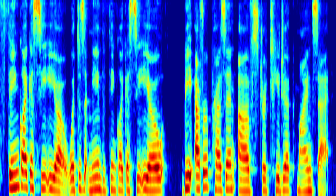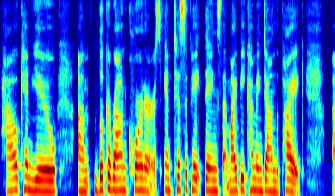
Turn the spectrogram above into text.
Think Like a CEO. What does it mean to think like a CEO? be ever present of strategic mindset. How can you um, look around corners, anticipate things that might be coming down the pike? Uh,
